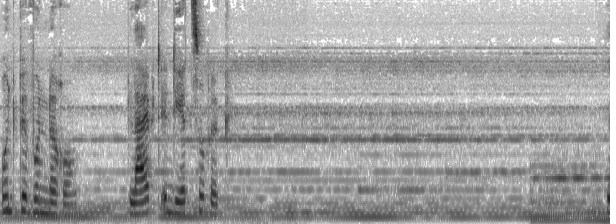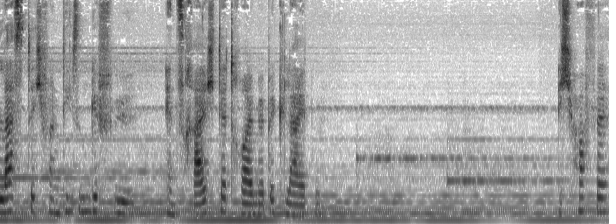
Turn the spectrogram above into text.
und Bewunderung bleibt in dir zurück. Lass dich von diesem Gefühl ins Reich der Träume begleiten. Ich hoffe,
